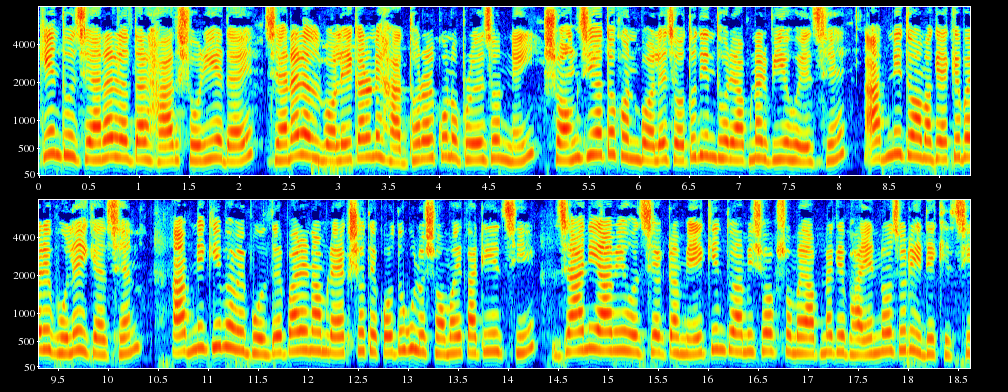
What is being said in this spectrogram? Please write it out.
কিন্তু জেনারেল তার হাত সরিয়ে দেয়। জেনারেল বলে, এই কারণে হাত ধরার কোনো প্রয়োজন নেই। সংজিয়া তখন বলে, যতদিন ধরে আপনার বিয়ে হয়েছে, আপনি তো আমাকে একেবারে ভুলেই গেছেন। আপনি কীভাবে বলতে পারেন? আমরা একসাথে কতগুলো সময় কাটিয়েছি জানি আমি হচ্ছে একটা মেয়ে, কিন্তু আমি সব সময় আপনাকে ভাইয়ের নজরেই দেখেছি।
